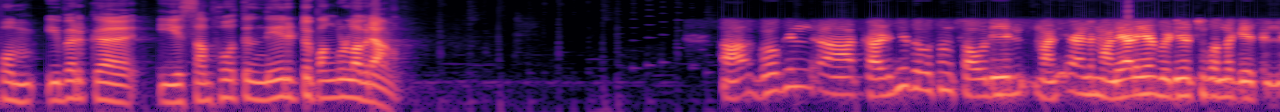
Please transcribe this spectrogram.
ഒപ്പം ഇവർക്ക് ഈ സംഭവത്തിൽ നേരിട്ട് പങ്കുള്ളവരാണോ? ഗോകുൽ കഴിഞ്ഞ ദിവസം സൗദിയിൽ മലയാളി മലയാളിയെ വെടിവെച്ച് കൊന്ന കേസിൽ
